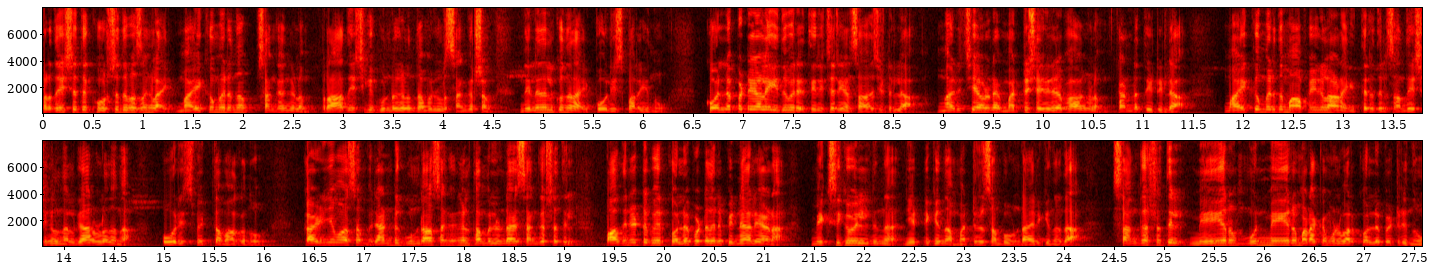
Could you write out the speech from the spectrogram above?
പ്രദേശത്ത് കുറച്ച് ദിവസങ്ങളായി മയക്കുമരുന്ന് സംഘങ്ങളും പ്രാദേശിക ഗുണ്ടകളും തമ്മിലുള്ള സംഘർഷം നിലനിൽക്കുന്നതായി പോലീസ് പറയുന്നു. കൊല്ലപ്പെട്ടയാളെ ഇതുവരെ തിരിച്ചറിയാൻ സാധിച്ചിട്ടില്ല. മരിച്ചയാളുടെ മറ്റു ശരീരഭാഗങ്ങളും കണ്ടെത്തിയിട്ടില്ല. മയക്കുമരുന്ന് മാഫിയകളാണ് ഇത്തരത്തിൽ സന്ദേശങ്ങൾ നൽകാറുള്ളതെന്ന് പോലീസ് വ്യക്തമാക്കുന്നു. കഴിഞ്ഞ മാസം രണ്ട് ഗുണ്ടാ സംഘങ്ങൾ തമ്മിലുണ്ടായ സംഘർഷത്തിൽ പതിനെട്ട് പേർ കൊല്ലപ്പെട്ടതിന് പിന്നാലെയാണ് മെക്സിക്കോയിൽ നിന്ന് ഞെട്ടിക്കുന്ന മറ്റൊരു സംഭവം ഉണ്ടായിരിക്കുന്നത്. സംഘർഷത്തിൽ മേയറും മുൻ മേയറും അടക്കമുള്ളവർ കൊല്ലപ്പെട്ടിരുന്നു.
